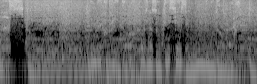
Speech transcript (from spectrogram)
más. Un recorrido por las noticias del mundo motor.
